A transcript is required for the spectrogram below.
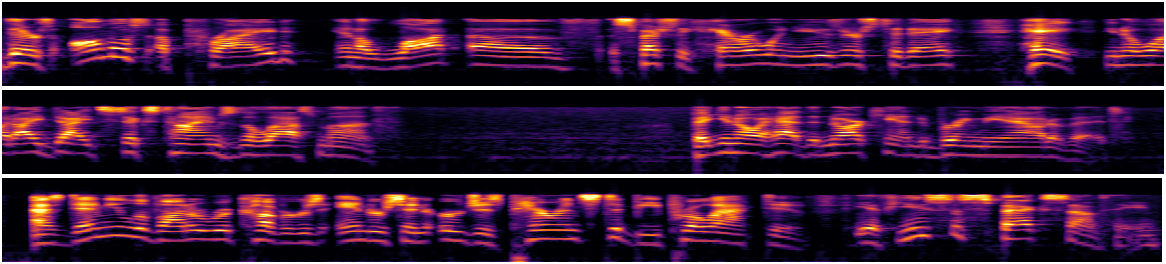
There's almost a pride in a lot of, especially heroin users today. Hey, you know what? I died six times in the last month. But you know, I had the Narcan to bring me out of it. As Demi Lovato recovers, Anderson urges parents to be proactive. If you suspect something,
